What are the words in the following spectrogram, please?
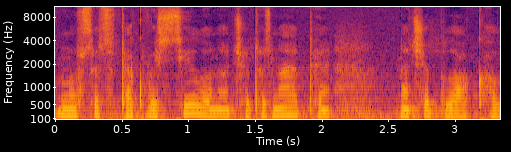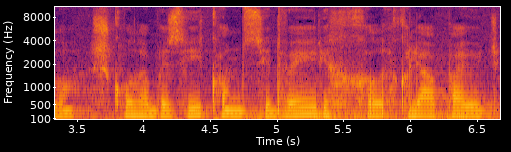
ну, все це так висіло, наче то знаєте. Наче плакало. Школа без вікон, ці двері хляпають,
